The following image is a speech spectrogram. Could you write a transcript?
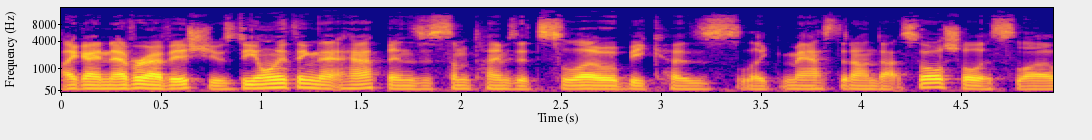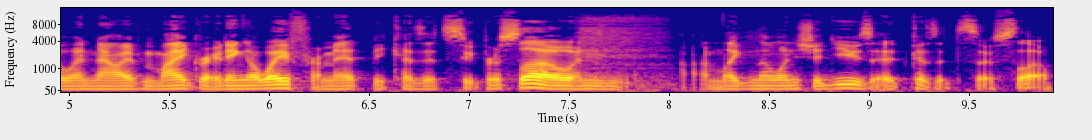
Like I never have issues. The only thing that happens is sometimes it's slow because like mastodon.social is slow and now I'm migrating away from it because it's super slow and I'm like no one should use it because it's so slow.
